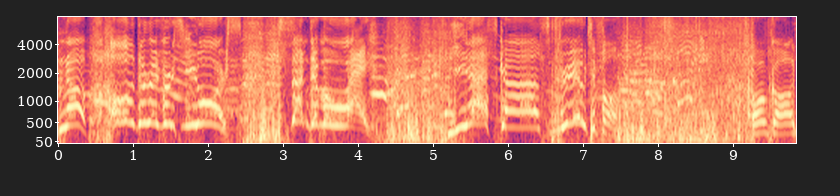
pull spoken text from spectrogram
No! All the river's yours! Send them away! Yes, girls! Beautiful! Oh, God.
